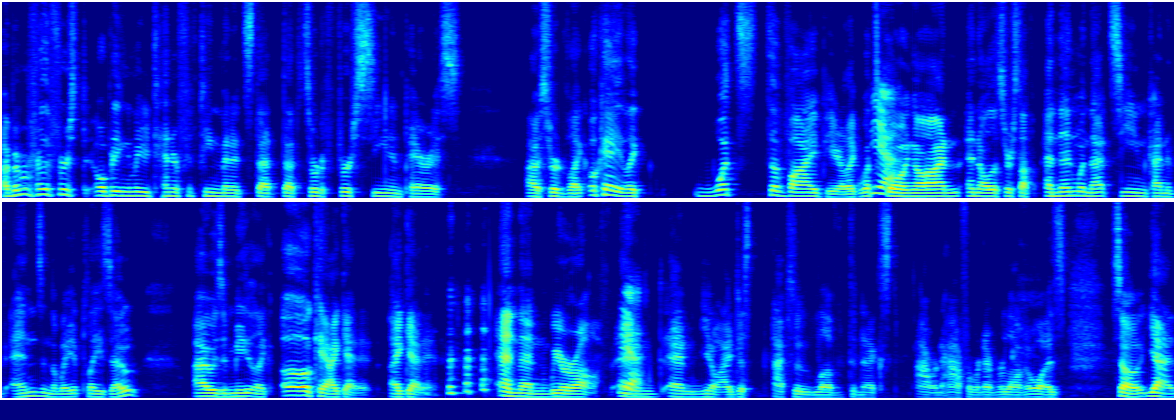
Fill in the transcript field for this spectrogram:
I remember for the first opening, maybe 10 or 15 minutes, that that sort of first scene in Paris, I was sort of like, okay, like, what's the vibe here? Like, what's Yeah. going on, and all this sort of stuff. And then when that scene kind of ends and the way it plays out, I was immediately like, oh, okay, I get it, I get it. and then we were off, Yeah. and and you know, I just absolutely loved the next hour and a half or whatever long it was. So yeah,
